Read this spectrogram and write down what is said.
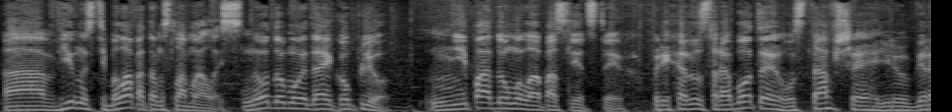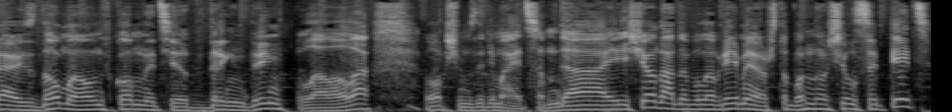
А в юности была, потом сломалась. Но, думаю, дай куплю. Не подумала о последствиях. Прихожу с работы, уставшая, или убираюсь дома, а он в комнате дрынь-дрынь, ла-ла-ла. В общем, занимается. Да, еще надо было время, чтобы он научился петь.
